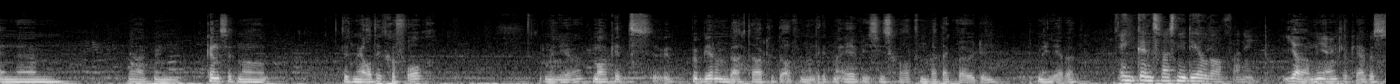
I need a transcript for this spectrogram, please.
En ehm um, ja, ek mijn kuns het maar dit my altyd gevolg in my lewe. Maar ek het ek probeer om weg te hardloop daarvan want ek het my eie visies gehad van wat ek wou doen met my lewe. En kuns was nie deel daarvan nie. Ja, nie eintlik. Ek was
